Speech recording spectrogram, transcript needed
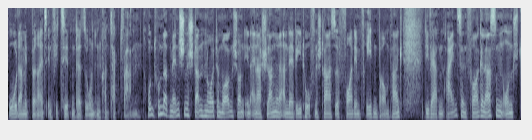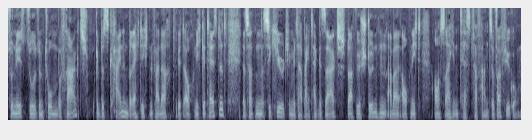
oder mit bereits infizierten Personen in Kontakt waren. Rund 100 Menschen standen heute Morgen schon in einer Schlange an der Beethovenstraße vor dem Friedenbaumpark. Die werden einzeln vorgelassen und zunächst zu Symptomen befragt. Gibt es keinen berechtigten Verdacht, wird auch nicht getestet. Das hat ein Security-Mitarbeiter gesagt. Dafür stünden aber auch nicht ausreichend Testverfahren zur Verfügung.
